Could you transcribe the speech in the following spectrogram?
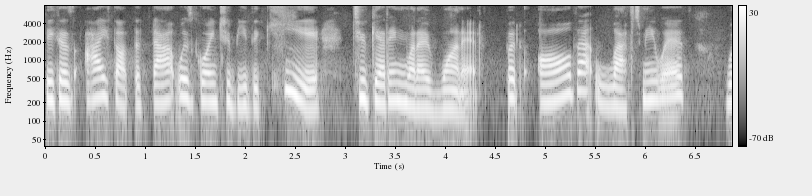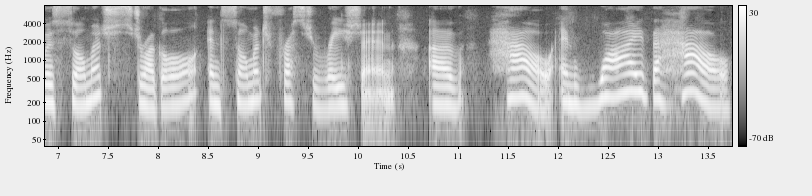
because I thought that that was going to be the key to getting what I wanted. But all that left me with was so much struggle and so much frustration of how and why the how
